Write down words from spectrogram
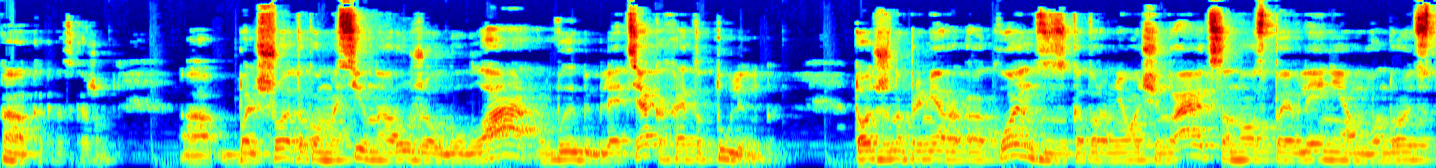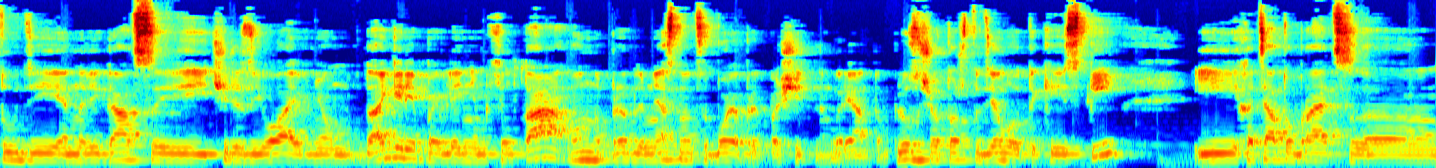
а, как это скажем, э, большое такое массивное оружие у Гугла в библиотеках это тулинг. Тот же, например, э, Coins, который мне очень нравится, но с появлением в Android студии навигации через UI в нем в Dagger, появлением хилта, он, например, для меня становится более предпочтительным вариантом. Плюс еще то, что делают и KSP, и хотят убрать э,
